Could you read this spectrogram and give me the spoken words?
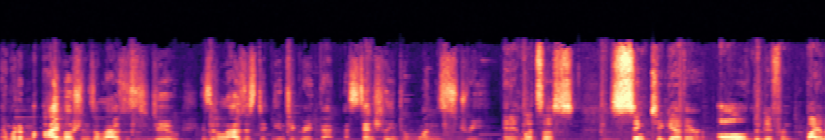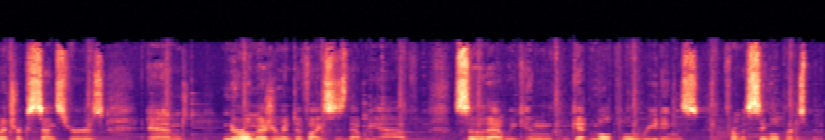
And what iMotions allows us to do is it allows us to integrate that essentially into one stream. And it lets us sync together all of the different biometric sensors and neuromeasurement devices that we have so that we can get multiple readings from a single participant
